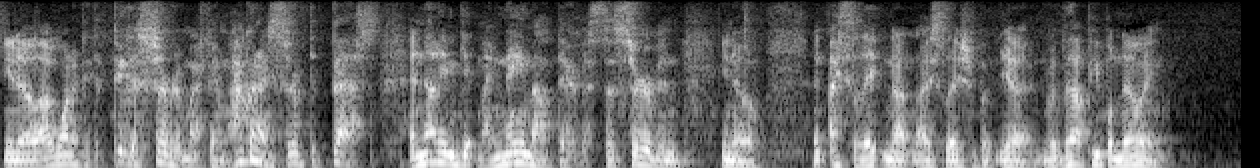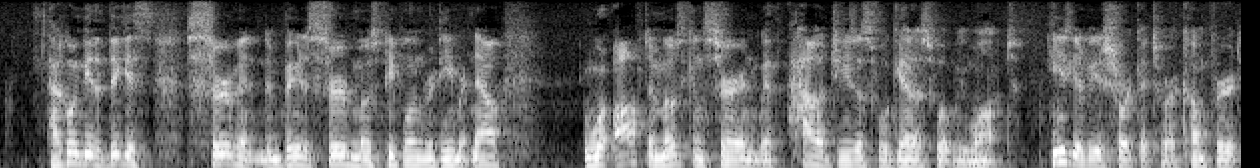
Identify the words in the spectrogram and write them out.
You know, I want to be the biggest servant in my family. How can I serve the best and not even get my name out there, but to serve in, you know, in isolate not in isolation, but yeah, without people knowing. How can we be the biggest servant be to serve most people in Redeemer? Now, we're often most concerned with how Jesus will get us what we want. He's going to be a shortcut to our comfort.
